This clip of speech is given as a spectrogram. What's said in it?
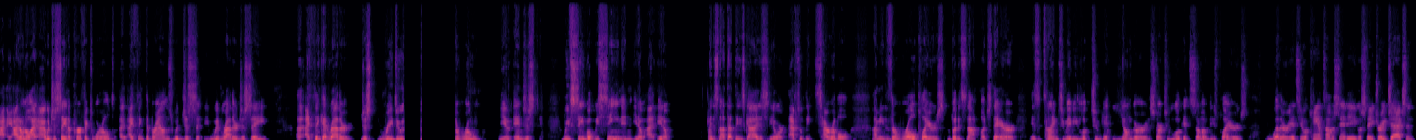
I, I, don't know. I, I, would just say in a perfect world, I, I, think the Browns would just would rather just say, I think I'd rather just redo the room, you and just we've seen what we've seen, and you know, I, you know, and it's not that these guys, you know, are absolutely terrible. I mean, they're role players, but it's not much there. Is it time to maybe look to get younger and start to look at some of these players, whether it's you know Cam Thomas, San Diego State, Drake Jackson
